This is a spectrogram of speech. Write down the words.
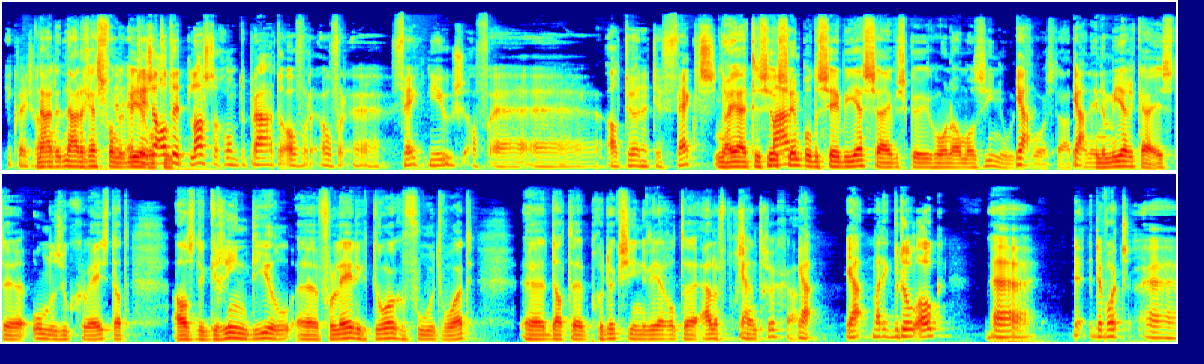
ik weet wel. Naar de, naar de rest van de het wereld. is toe. altijd lastig om te praten over, over eh, fake news of eh, eh, alternative facts. Nou ja, het is heel Maar- simpel. De CBS-cijfers kun je gewoon allemaal zien hoe het Ja, ervoor staat. ja. En in Amerika is de onderzoek geweest dat als de Green Deal eh, volledig doorgevoerd wordt, eh, dat de productie in de wereld eh 11% Ja. teruggaat. Ja, ja, maar ik bedoel ook, eh, er wordt, eh,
